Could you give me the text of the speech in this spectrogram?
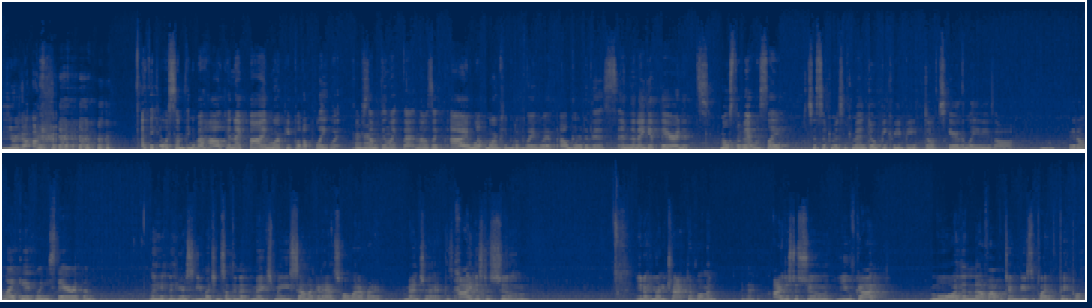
You, I, I think it was something about how can I find more people to play with or mm-hmm. something like that. And I was like, I want more people to play with. I'll go to this. And then I get there and it's most of it was like to submissive men, don't be creepy. Don't scare the ladies off. They don't like it when you stare at them. Now, here's you mentioned something that makes me sound like an asshole whenever I mention it because I just assume, you know, you're an attractive woman. Mm-hmm. I just assume you've got more than enough opportunities to play with people.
